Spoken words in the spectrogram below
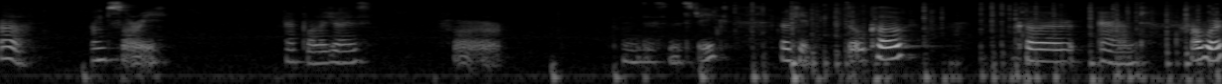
Ah I'm sorry. I apologize for this mistake. Okay so curve curve and hover.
